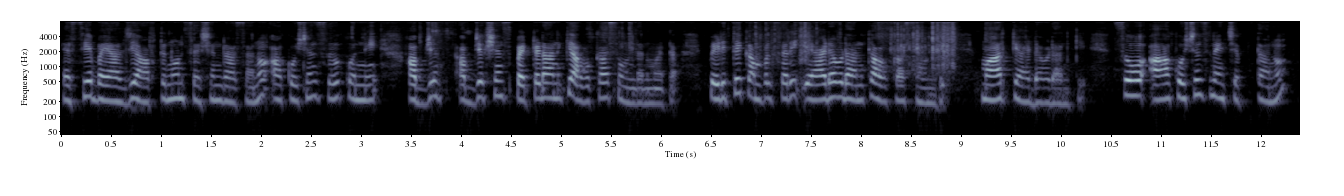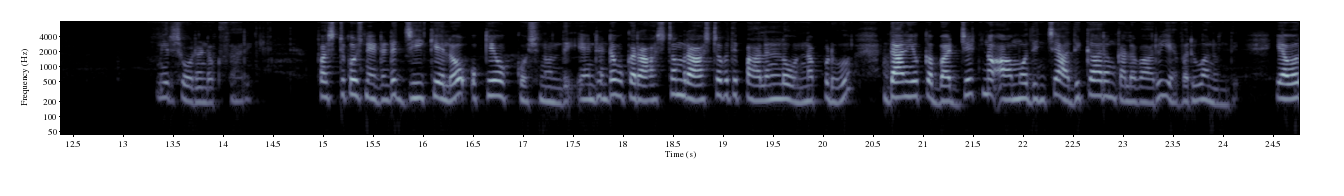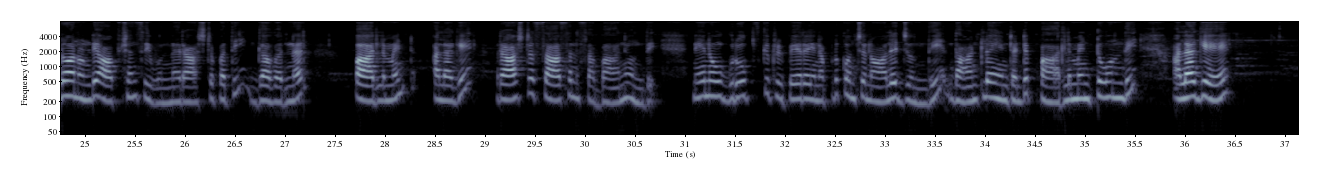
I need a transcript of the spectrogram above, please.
ఎస్ఏ బయాలజీ ఆఫ్టర్నూన్ సెషన్ రాశాను. ఆ క్వశ్చన్స్ కొన్ని అబ్జెక్ అబ్జెక్షన్స్ పెట్టడానికి అవకాశం ఉందన్నమాట. పెడితే కంపల్సరీ యాడ్ అవ్వడానికి అవకాశం ఉంది. మార్క్ యాడ్ అవ్వడానికి. సో ఆ క్వశ్చన్స్ నేను చెప్తాను. మీరు చూడండి ఒకసారి. ఫస్ట్ క్వశ్చన్ ఏంటంటే జీకేలో ఒకే ఒక క్వశ్చన్ ఉంది. ఏంటంటే ఒక రాష్ట్రం రాష్ట్రపతి పాలనలో ఉన్నప్పుడు దాని యొక్క బడ్జెట్ను ఆమోదించే అధికారం కలవారు ఎవరు అని ఉంది. ఎవరు అని ఉండి ఆప్షన్స్ ఇవి ఉన్నాయి. రాష్ట్రపతి గవర్నర్ పార్లమెంట్ అలాగే రాష్ట్ర శాసనసభ అని ఉంది. నేను గ్రూప్స్కి ప్రిపేర్ అయినప్పుడు కొంచెం నాలెడ్జ్ ఉంది. దాంట్లో ఏంటంటే పార్లమెంటు ఉంది. అలాగే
